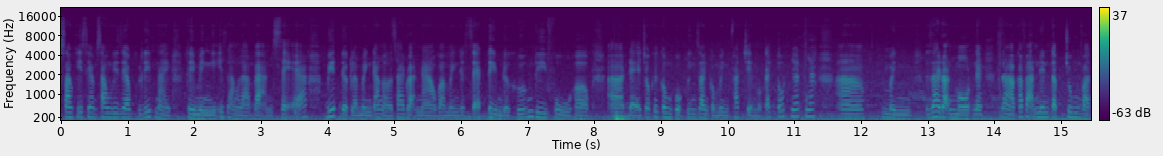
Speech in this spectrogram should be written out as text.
sau khi xem xong video clip này thì mình nghĩ rằng là bạn sẽ biết được là mình đang ở giai đoạn nào và mình sẽ tìm được hướng đi phù hợp à, để cho cái công cuộc kinh doanh của mình phát triển một cách tốt nhất nhé. À, mình giai đoạn 1 này là các bạn nên tập trung vào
